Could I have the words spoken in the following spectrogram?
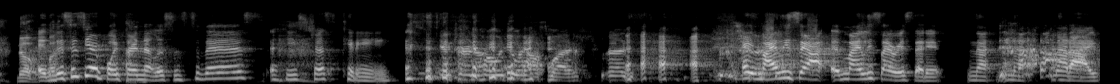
No, And my- this is your boyfriend that listens to this. He's just kidding. And turn a hoe into a housewife. Hey, Miley, Miley Cyrus said it, not not, not I.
